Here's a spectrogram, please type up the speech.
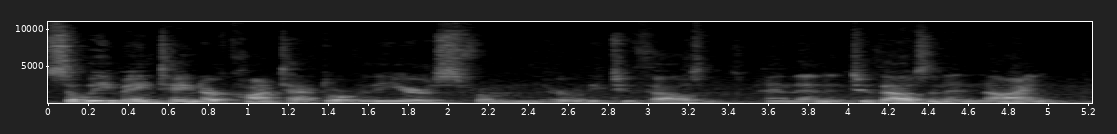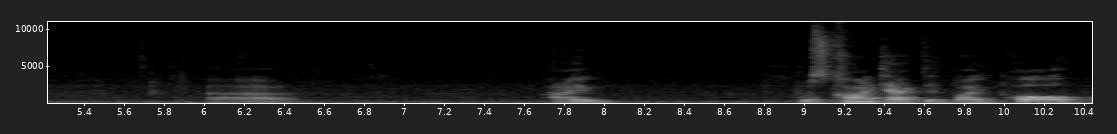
so we maintained our contact over the years from early 2000s. And then in 2009, uh, I was contacted by Paul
